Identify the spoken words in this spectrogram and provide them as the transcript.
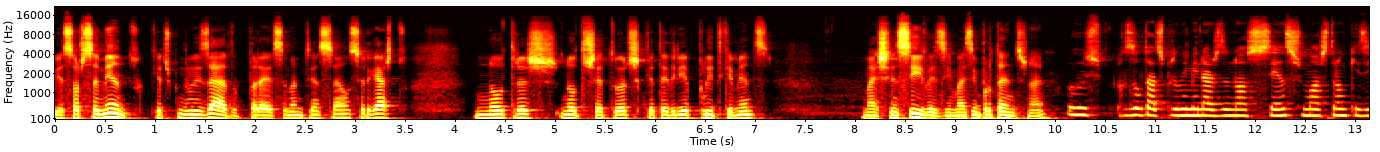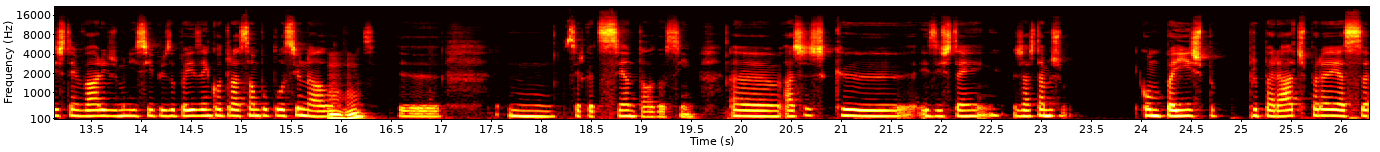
esse orçamento que é disponibilizado para essa manutenção ser gasto noutras, noutros setores que até diria politicamente mais sensíveis e mais importantes, não é? Os resultados preliminares do nosso censo mostram que existem vários municípios do país em contração populacional. Uhum. Uh, cerca de 60, algo assim. Uh, achas que existem, já estamos como país preparados para, essa,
